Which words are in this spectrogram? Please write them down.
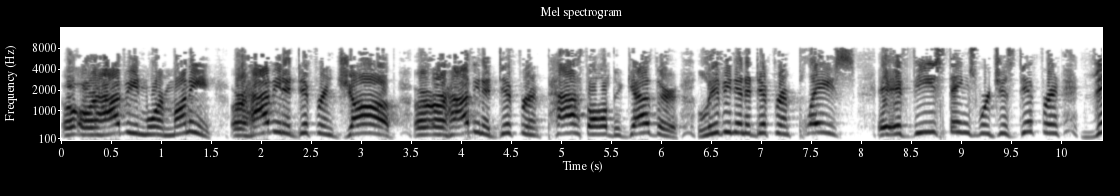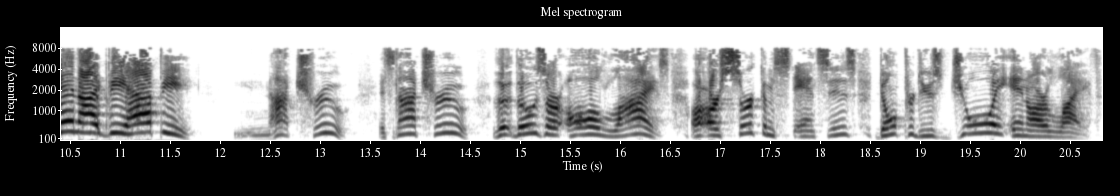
or, or, having more money, or having a different job, or, or having a different path altogether, living in a different place. If these things were just different, then I'd be happy. Not true. It's not true. Th- those are all lies. Our, our circumstances don't produce joy in our life.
